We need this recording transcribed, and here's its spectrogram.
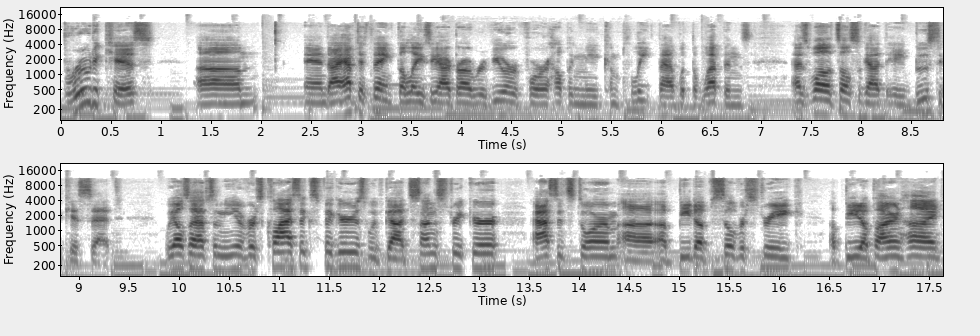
Bruticus. Um, and I have to thank the Lazy Eyebrow reviewer for helping me complete that with the weapons. as well it's also got a Boosticus set. We also have some Universe Classics figures. We've got Sunstreaker, Acid Storm, uh, a beat up Silver Streak, a beat up Ironhide.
